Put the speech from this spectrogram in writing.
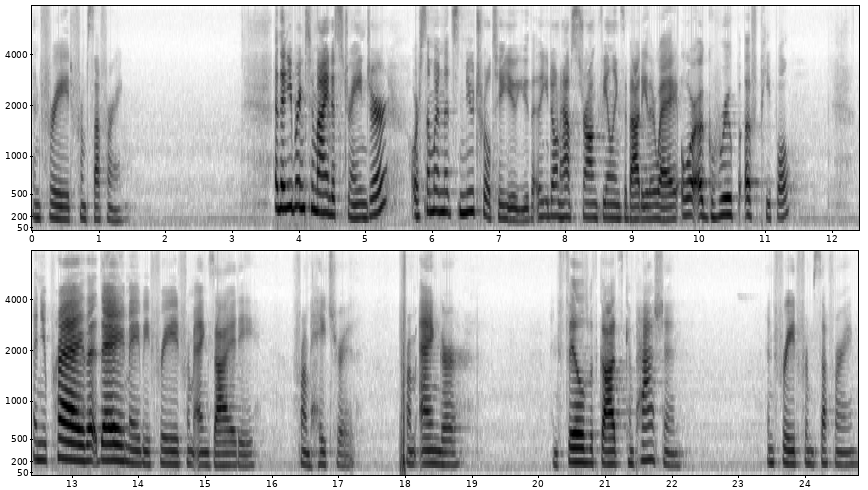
and freed from suffering. And then you bring to mind a stranger or someone that's neutral to you, you that you don't have strong feelings about either way, or a group of people. And you pray that they may be freed from anxiety, from hatred, from anger, and filled with God's compassion and freed from suffering.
